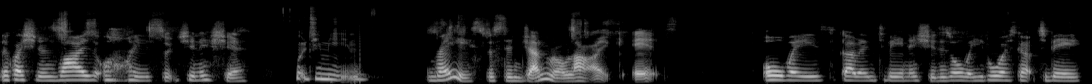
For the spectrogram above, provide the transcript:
the question is why is it always such an issue? What do you mean? Race, just in general, like it's always going to be an issue. There's always you've always got to be,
